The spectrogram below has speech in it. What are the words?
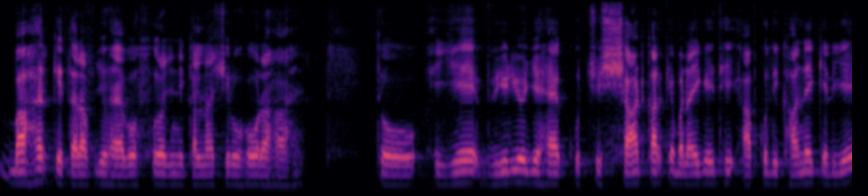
बाहर की तरफ़ जो है वो सूरज निकलना शुरू हो रहा है। तो ये वीडियो जो है कुछ शार्ट करके बनाई गई थी आपको दिखाने के लिए,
